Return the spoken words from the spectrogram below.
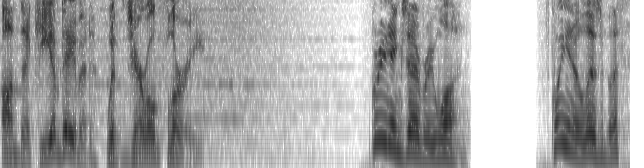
on The Key of David with Gerald Flurry. Greetings, everyone. Queen Elizabeth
